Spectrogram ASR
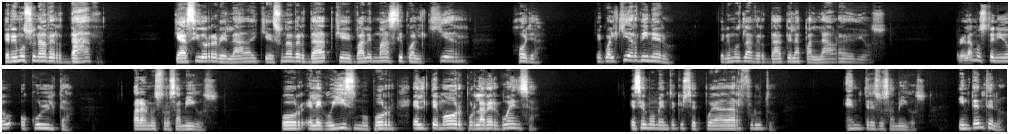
tenemos una verdad que ha sido revelada y que es una verdad que vale más de cualquier joya, de cualquier dinero. Tenemos la verdad de la palabra de Dios pero la hemos tenido oculta para nuestros amigos, por el egoísmo, por el temor, por la vergüenza. Es el momento en que usted pueda dar fruto entre sus amigos. Inténtelo.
